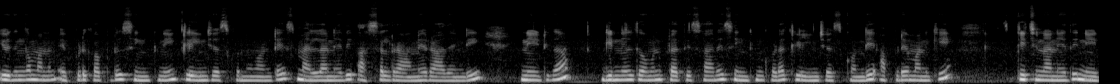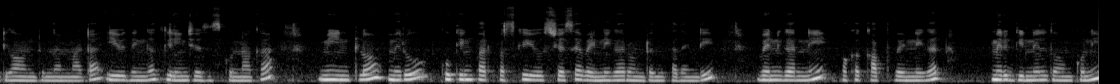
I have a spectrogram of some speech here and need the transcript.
ఈ విధంగా మనం ఎప్పటికప్పుడు సింక్ని క్లీన్ చేసుకున్నామంటే స్మెల్ అనేది అస్సలు రానే రాదండి. నీట్గా గిన్నెలు తోమని ప్రతిసారి సింక్ని కూడా క్లీన్ చేసుకోండి. అప్పుడే మనకి కిచెన్ అనేది నీట్గా ఉంటుందన్నమాట. ఈ విధంగా క్లీన్ చేసేసుకున్నాక మీ ఇంట్లో మీరు కుకింగ్ పర్పస్కి యూస్ చేసే వెనిగర్ ఉంటుంది కదండి. వెనిగర్ని ఒక కప్ వెనిగర్ మీరు గిన్నెలు తోముకొని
